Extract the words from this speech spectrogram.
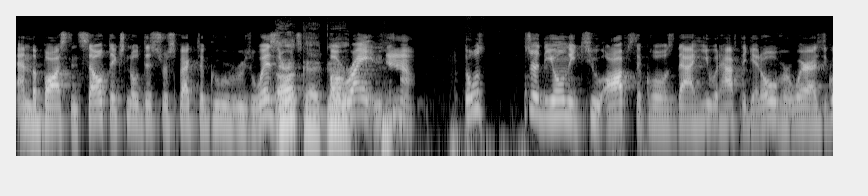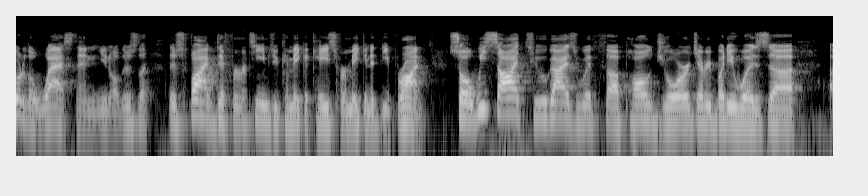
and the Boston Celtics. No disrespect to Guru's Wizards. Okay, but right now, those are the only two obstacles that he would have to get over. Whereas you go to the West, and you know, there's like there's five different teams you can make a case for making a deep run. So we saw it too, guys, with uh, Paul George. Everybody was uh, uh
